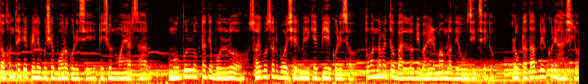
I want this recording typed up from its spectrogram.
তখন থেকে পেলে পুষে বড় করেছি, ভীষণ মায়ার স্যার মকবুল লোকটাকে বলল, ছয় বছর বয়সের মেয়েকে বিয়ে করেছ, তোমার নামে তো বাল্য বিবাহের মামলা দেওয়া উচিত ছিল। লোকটা দাঁত বের করে হাসলো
